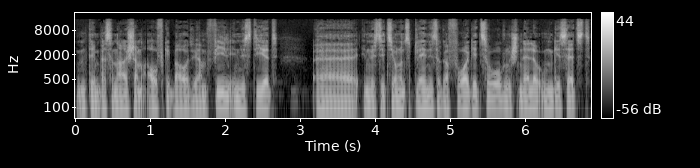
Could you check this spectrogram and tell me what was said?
den Personalstamm aufgebaut, wir haben viel investiert, äh, Investitionspläne sogar vorgezogen, schneller umgesetzt,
